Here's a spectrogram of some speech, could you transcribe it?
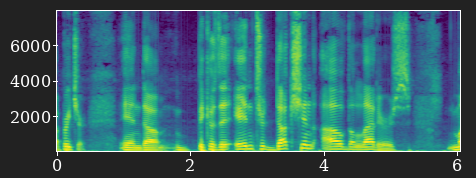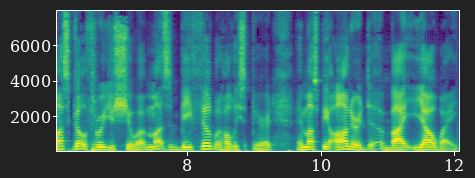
a preacher. And um, because the introduction of the letters must go through Yeshua, must be filled with Holy Spirit, and must be honored by Yahweh.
